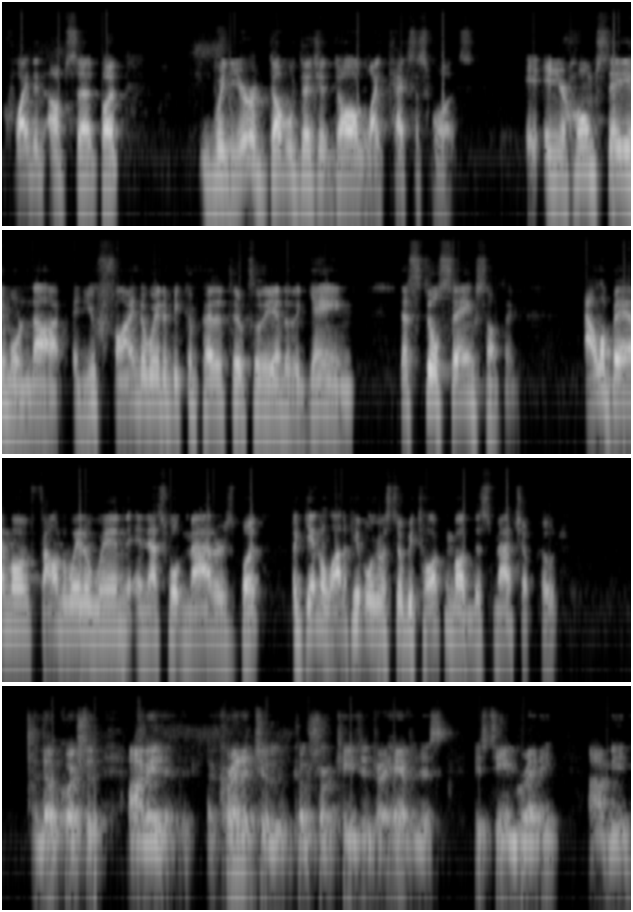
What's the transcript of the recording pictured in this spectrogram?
quite an upset, but when you're a double digit dog like Texas was in your home stadium or not, and you find a way to be competitive to the end of the game, that's still saying something. Alabama found a way to win, and that's what matters. But again, a lot of people are going to still be talking about this matchup, coach. No question. I mean, credit to Coach Sarkisian for having this his team ready. I mean,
